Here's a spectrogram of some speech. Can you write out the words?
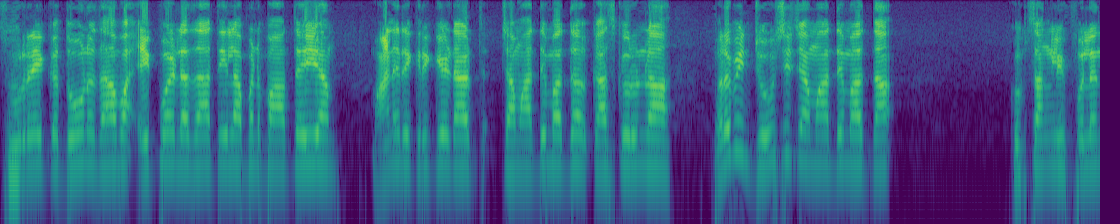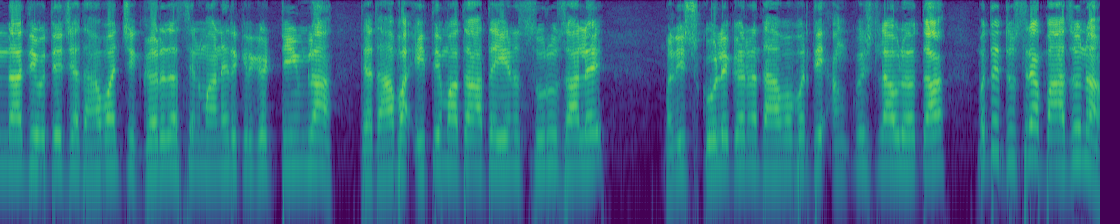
सुरेख दोन धावा एक पडला जातील आपण पाहतोय. मानेरी क्रिकेटच्या माध्यमातून खास करून प्रवीण जोशीच्या माध्यमातून. खूप चांगली फलंदाजी होते. ज्या धावांची गरज असेल मानेरी क्रिकेट टीमला त्या धावा इथे मात्र आता येणं सुरू झालंय. मनीष कोलेकरनं धावावरती अंकुश लावला होता. मग ते दुसऱ्या बाजूनं.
